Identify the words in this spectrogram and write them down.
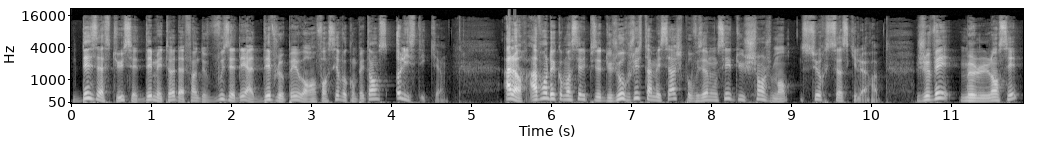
des astuces et des méthodes afin de vous aider à développer ou à renforcer vos compétences holistiques. Alors, avant de commencer l'épisode du jour, juste un message pour vous annoncer du changement sur Sauce. Je vais me lancer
